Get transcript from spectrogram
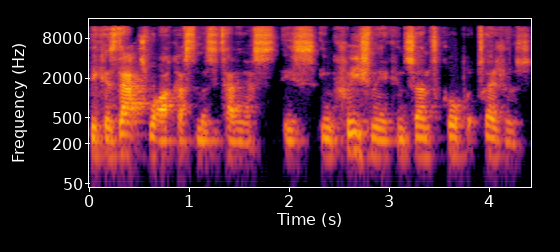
because that's what our customers are telling us is increasingly a concern for corporate treasurers.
